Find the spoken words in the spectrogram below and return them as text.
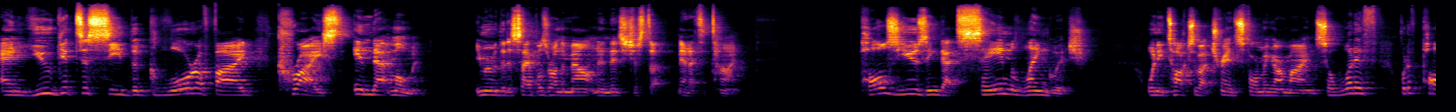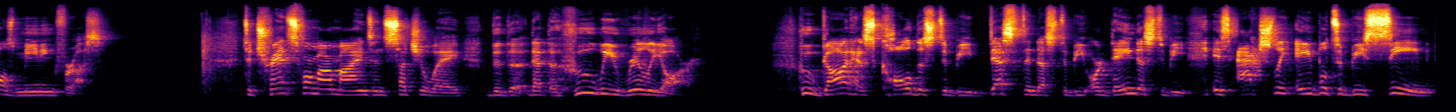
and you get to see the glorified Christ in that moment. You remember the disciples are on the mountain, and it's just a man, that's a time. Paul's using that same language when he talks about transforming our minds. So what if what if Paul's meaning for us? To transform our minds in such a way that the, that the who we really are, who God has called us to be, destined us to be, ordained us to be, is actually able to be seen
